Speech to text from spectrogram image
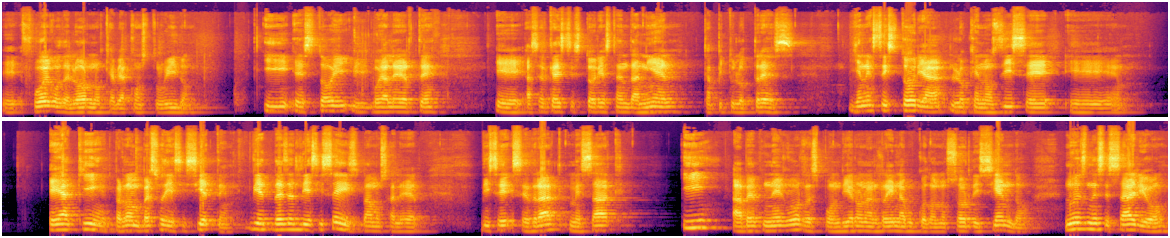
eh, fuego del horno que había construido. Y estoy, voy a leerte eh, acerca de esta historia, está en Daniel capítulo 3. Y en esta historia lo que nos dice, he aquí, perdón, verso 17, desde el 16 vamos a leer. Dice, Cedrac, Mesac y Abednego respondieron al rey Nabucodonosor diciendo, no es necesario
